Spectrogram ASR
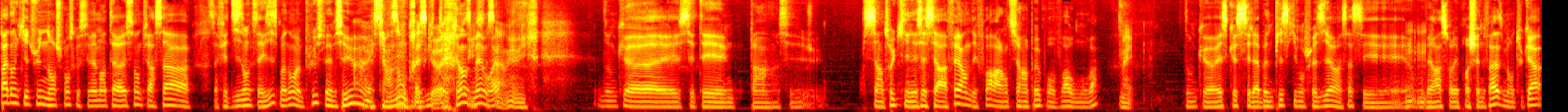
pas d'inquiétude, non. Je pense que c'est même intéressant de faire ça. Ça fait 10 ans que ça existe maintenant, même plus, le MCU. Ah, 15 ans presque. 8, 15 oui, même, ouais. Ça, oui, oui. Donc, euh, c'était. Ben, c'est un truc qui est nécessaire à faire, hein, des fois, ralentir un peu pour voir où on va. Donc, euh, est-ce que c'est la bonne piste qu'ils vont choisir? Ça, c'est. Mm -hmm. On verra sur les prochaines phases, mais en tout cas,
